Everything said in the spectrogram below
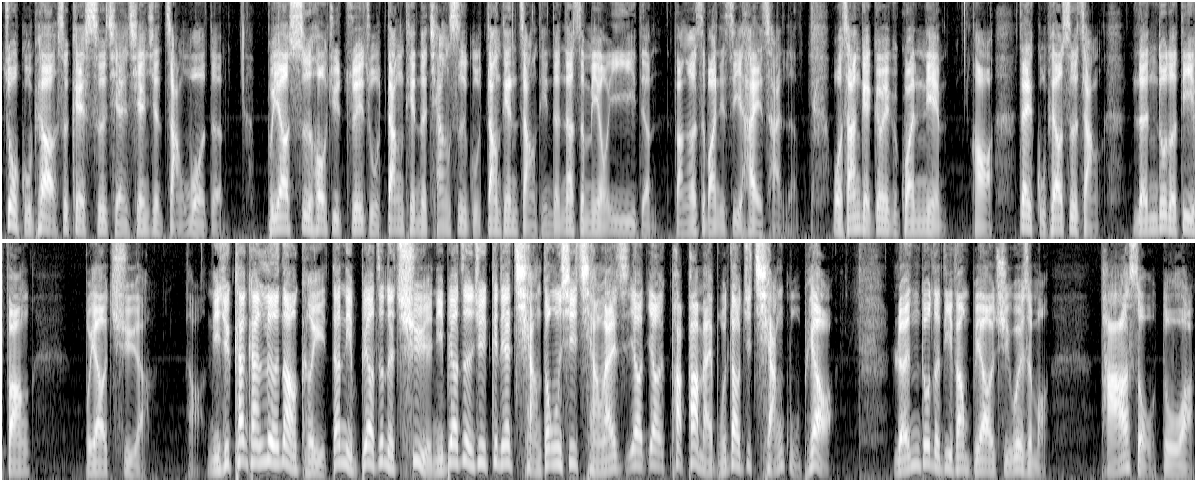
做股票是可以事前先去掌握的。不要事后去追逐当天的强势股，当天涨停的那是没有意义的，反而是把你自己害惨了。我常给各位一个观念，好，在股票市场人多的地方不要去啊，好，你去看看热闹可以，但你不要真的去，你不要真的去跟人家抢东西，抢来要要怕怕买不到去抢股票，人多的地方不要去，为什么？扒手多啊，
